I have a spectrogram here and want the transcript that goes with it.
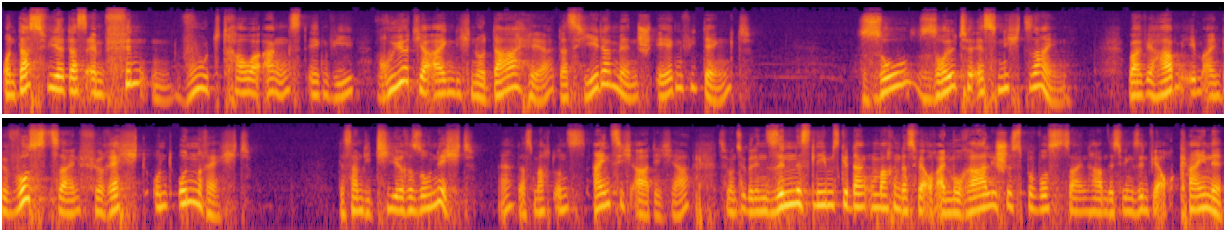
Und dass wir das empfinden, Wut, Trauer, Angst irgendwie, rührt ja eigentlich nur daher, dass jeder Mensch irgendwie denkt, so sollte es nicht sein. Weil wir haben eben ein Bewusstsein für Recht und Unrecht. Das haben die Tiere so nicht. Ja, das macht uns einzigartig, ja? dass wir uns über den Sinn des Lebens Gedanken machen, dass wir auch ein moralisches Bewusstsein haben. Deswegen sind wir auch keine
